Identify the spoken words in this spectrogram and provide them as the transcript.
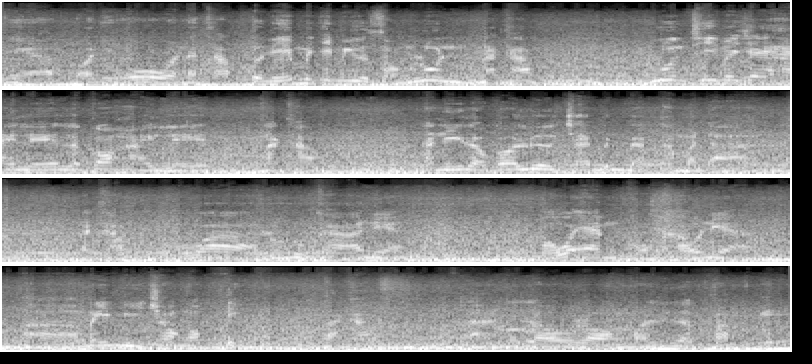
เนี่ยครับ audio นะครับ ตัวนี้มันจะมีอยู่ 2 รุ่นนะครับ รุ่นที่ไม่ใช่ไฮเลสแล้วก็ไฮเลสนะครับ อันนี้เราก็เลือกใช้เป็นแบบธรรมดานะครับ เพราะว่าลูกค้าเนี่ย เพราะว่าแอมของเขาเนี่ยไม่มีช่องออปติกนะครับอ่าเราลองมาเลือกฟังเพลง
